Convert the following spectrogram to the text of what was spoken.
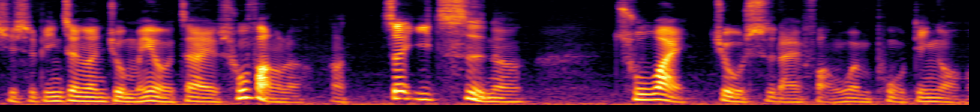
其实金正恩就没有再出访了啊。这一次呢，出外就是来访问普丁哦。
